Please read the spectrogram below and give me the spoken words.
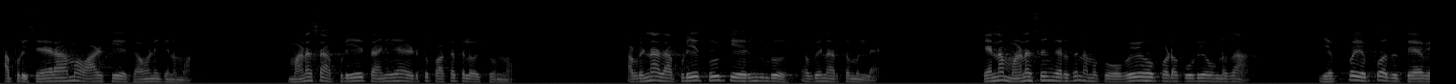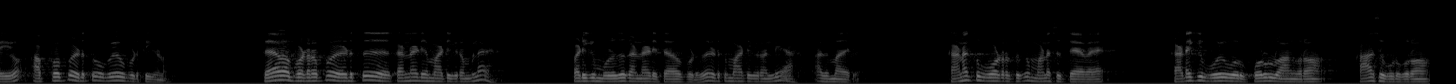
அப்படி சேராமல் வாழ்க்கையை கவனிக்கணுமா? மனசை அப்படியே தனியாக எடுத்து பக்கத்தில் வச்சுடணும். அப்படின்னா அதை அப்படியே தூக்கி எரிஞ்சுடு அப்படின்னு அர்த்தம் இல்லை. ஏன்னா மனசுங்கிறது நமக்கு உபயோகப்படக்கூடிய ஒன்று தான் எப்போ எப்போ அது தேவையோ அப்பப்போ எடுத்து உபயோகப்படுத்திக்கணும். தேவைப்படுறப்போ எடுத்து கண்ணாடியை மாட்டிக்கிறோம்ல? படிக்கும் பொழுது கண்ணாடி தேவைப்படுது எடுத்து மாட்டிக்கிறோம் இல்லையா? அது மாதிரி. கணக்கு போடுறதுக்கு மனசு தேவை. கடைக்கு போய் ஒரு பொருள் வாங்குகிறோம் காசு கொடுக்குறோம்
